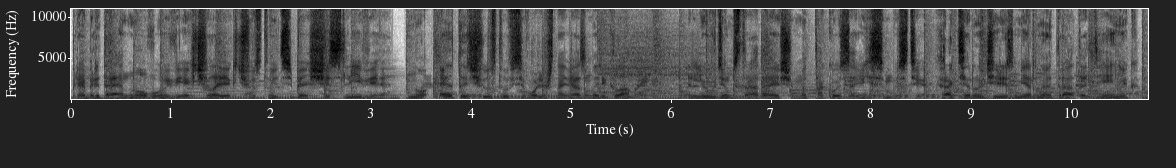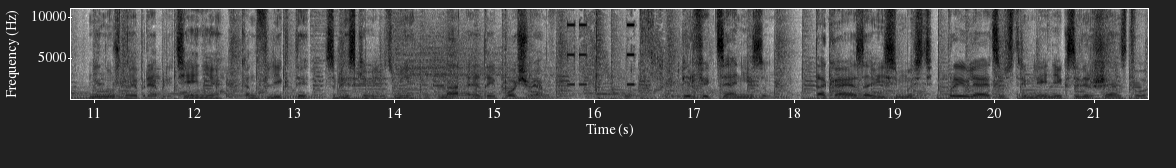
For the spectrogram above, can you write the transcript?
Приобретая новую вещь, человек чувствует себя счастливее, но это чувство всего лишь навязано рекламой. Людям, страдающим от такой зависимости, характерна чрезмерная трата денег, ненужное приобретение, конфликты с близкими людьми на этой почве. Перфекционизм. Такая зависимость проявляется в стремлении к совершенству,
